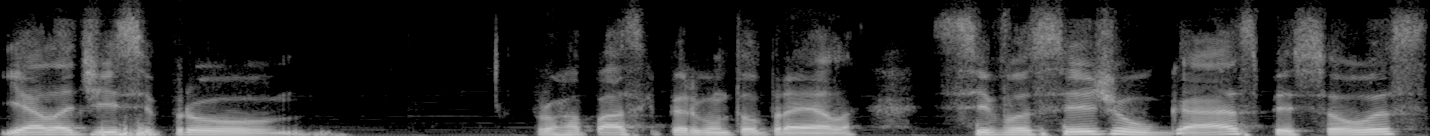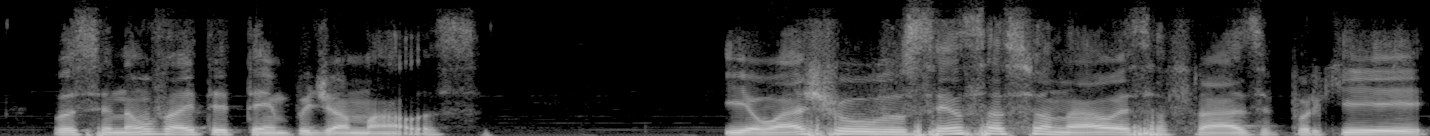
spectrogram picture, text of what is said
E ela disse pro, pro rapaz que perguntou para ela: se você julgar as pessoas, você não vai ter tempo de amá-las. E eu acho sensacional essa frase, porque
